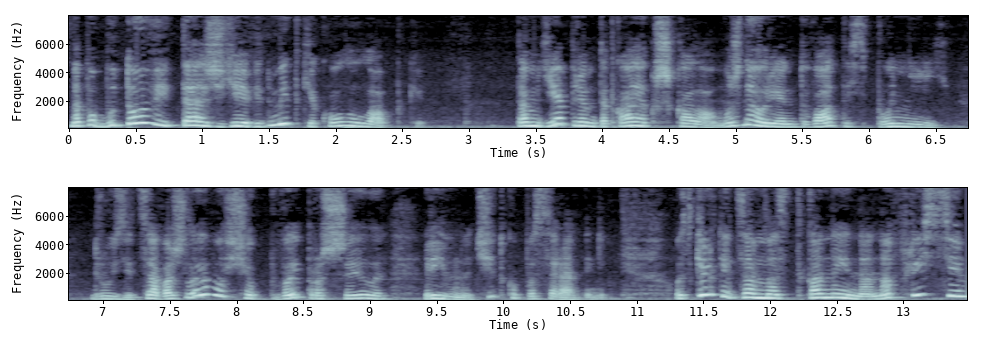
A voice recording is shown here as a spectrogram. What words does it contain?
На побутовій теж є відмітки коло лапки. Там є прям така, як шкала. Можна орієнтуватись по ній. Друзі, це важливо, щоб ви прошили рівно, чітко посередині. Оскільки це в нас тканина на флісі,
